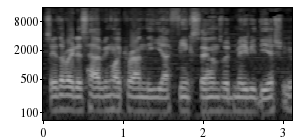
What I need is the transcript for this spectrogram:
say the right is having like around the uh, Phoenix Downs would maybe the issue.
